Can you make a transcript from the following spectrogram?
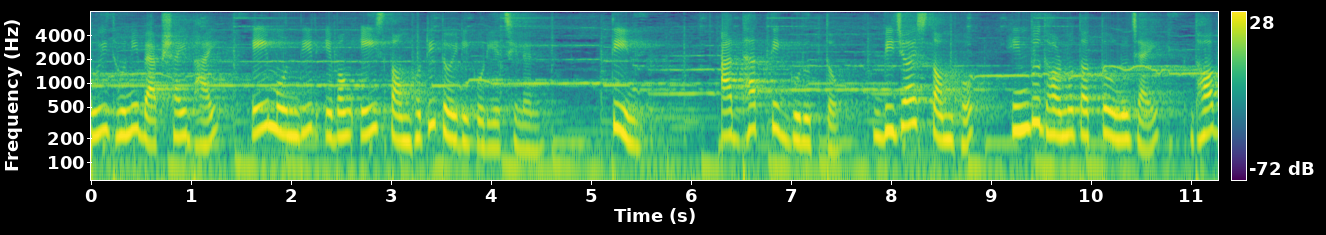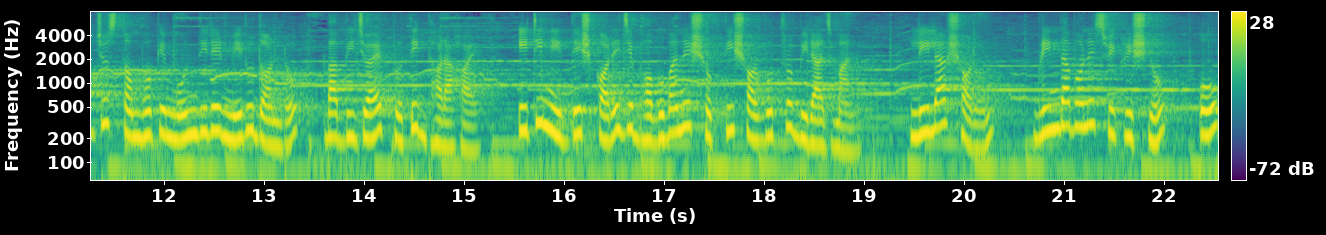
দুই ধনী ব্যবসায়ী ভাই এই মন্দির এবং এই স্তম্ভটি তৈরি করিয়েছিলেন। তিন। আধ্যাত্মিক গুরুত্ব। বিজয় স্তম্ভ, হিন্দু ধর্মতত্ত্ব অনুযায়ী ধবজ স্তম্ভকে মন্দিরের মেরুদণ্ড বা বিজয়ের প্রতীক ধরা হয়। এটি নির্দেশ করে যে ভগবানের শক্তি সর্বত্র বিরাজমান। লীলার স্মরণ, বৃন্দাবনে শ্রীকৃষ্ণ ও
